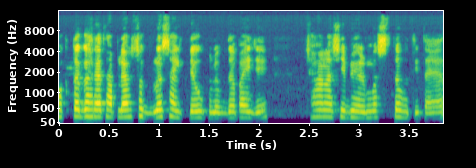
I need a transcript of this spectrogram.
फक्त घरात आपल्या सगळं साहित्य उपलब्ध पाहिजे. छान अशी भेळ मस्त होती तयार.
